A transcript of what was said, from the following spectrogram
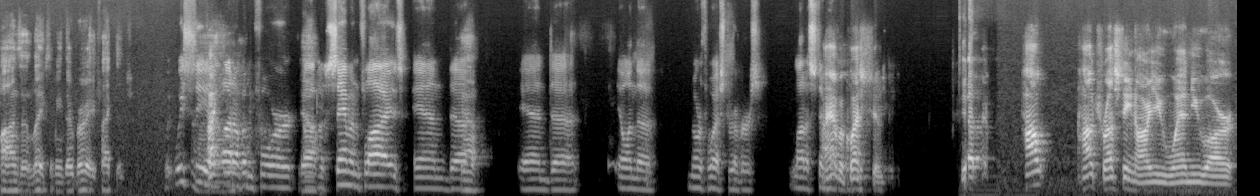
ponds and lakes, I mean, they're very effective. We see a lot of them for yeah. uh, salmon flies and uh, yeah. and uh, on the northwest rivers. A lot of stuff. I have a question. Yep. How how trusting are you when you are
